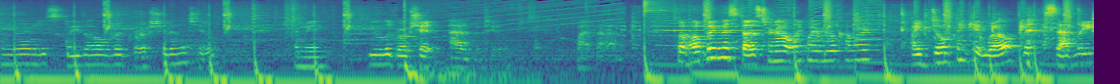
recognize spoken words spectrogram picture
and then just squeeze all the gross shit in the tube. I mean, you the gross shit out of the tube. My bad. So I'm hoping this does turn out like my real color. I don't think it will, sadly,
